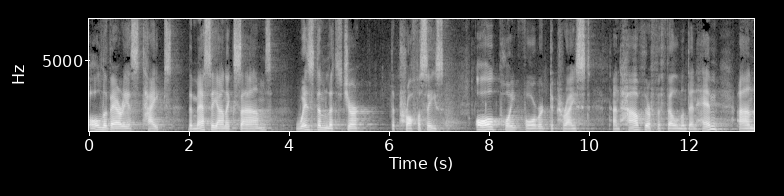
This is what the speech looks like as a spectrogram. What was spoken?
all the various types, the messianic psalms, wisdom literature, the prophecies, all point forward to Christ and have their fulfillment in him and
